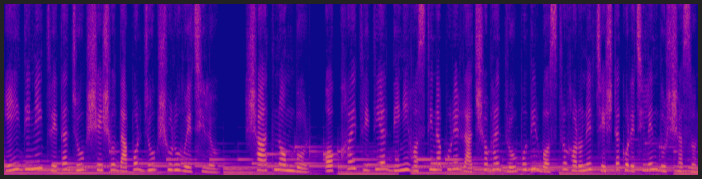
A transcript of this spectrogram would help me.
এই দিনেই ত্রেতা যুগ শেষ ও দাপর যুগ শুরু হয়েছিল। সাত নম্বর, অক্ষয় তৃতীয়ার দিনই হস্তিনাপুরের রাজসভায় দ্রৌপদীর বস্ত্র হরণের চেষ্টা করেছিলেন দুঃশাসন।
